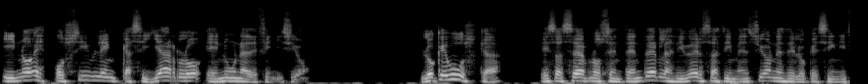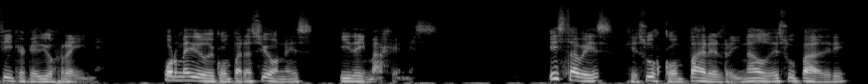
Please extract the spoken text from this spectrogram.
y no es posible encasillarlo en una definición. Lo que busca es hacernos entender las diversas dimensiones de lo que significa que Dios reine, por medio de comparaciones y de imágenes. Esta vez Jesús compara el reinado de su padre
